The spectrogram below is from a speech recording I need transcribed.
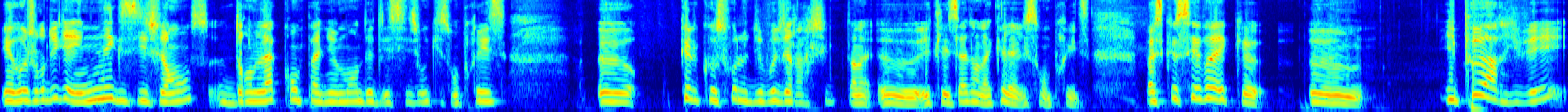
Et aujourd'hui, il y a une exigence dans l'accompagnement des décisions qui sont prises. quel que soit le niveau hiérarchique dans la- dans lequel elles sont prises. Parce que c'est vrai que il peut arriver,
